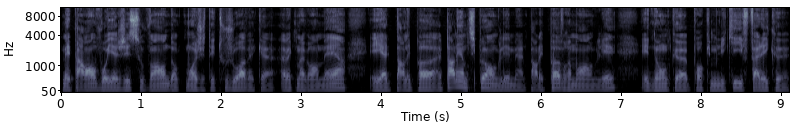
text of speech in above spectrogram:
Mes parents voyageaient souvent, donc moi j'étais toujours avec euh, avec ma grand-mère et elle parlait pas, elle parlait un petit peu anglais, mais elle parlait pas vraiment anglais. Et donc euh, pour communiquer, il fallait que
